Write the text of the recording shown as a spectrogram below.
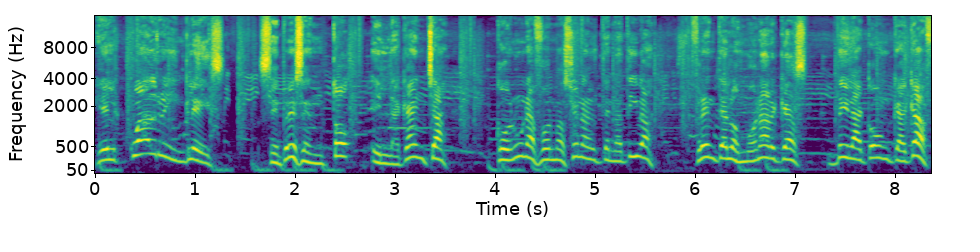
El cuadro inglés se presentó en la cancha con una formación alternativa frente a los monarcas de la CONCACAF.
